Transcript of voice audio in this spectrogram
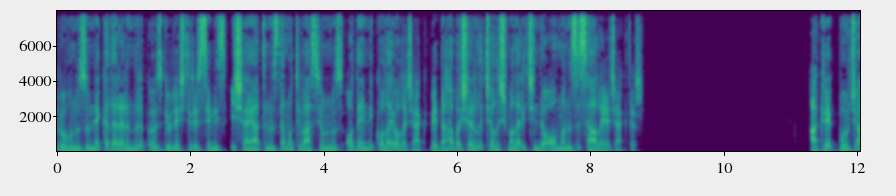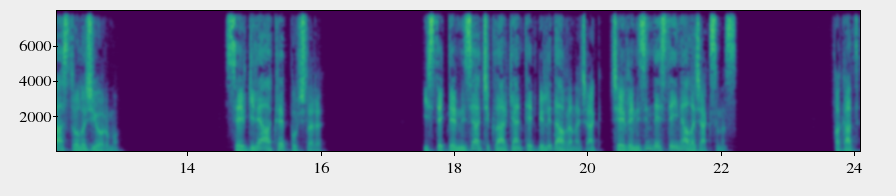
ruhunuzu ne kadar arındırıp özgürleştirirseniz iş hayatınızda motivasyonunuz o denli kolay olacak ve daha başarılı çalışmalar içinde olmanızı sağlayacaktır. Akrep Burcu Astroloji Yorumu Sevgili akrep burçları. İsteklerinizi açıklarken tedbirli davranacak, çevrenizin desteğini alacaksınız. Fakat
